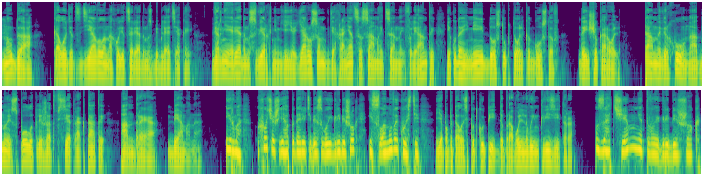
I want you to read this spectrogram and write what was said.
«Ну да. Колодец дьявола находится рядом с библиотекой. Вернее, рядом с верхним ее ярусом, где хранятся самые ценные фолианты и куда имеет доступ только Густав. Да еще король. Там наверху, на одной из полок, лежат все трактаты Андреа Бемана. «Ирма, хочешь, я подарю тебе свой гребешок из слоновой кости?» Я попыталась подкупить добровольного инквизитора. «Зачем мне твой гребешок?»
